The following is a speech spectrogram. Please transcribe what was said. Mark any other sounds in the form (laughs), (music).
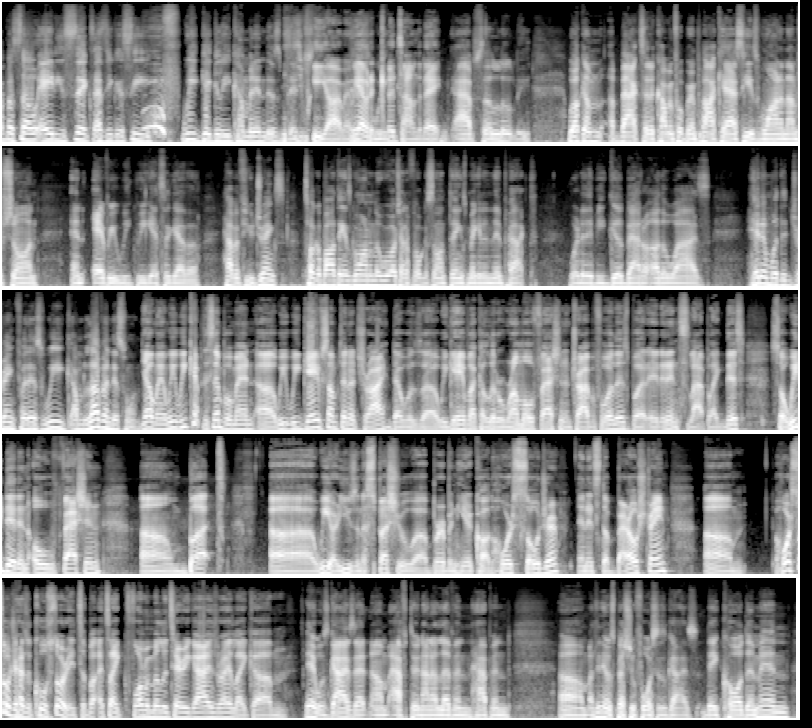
Episode 86. As you can see, we giggly coming in this (laughs) bitch. We are, man. We having a week. good time today. Absolutely. Welcome back to the Carbon Footprint Podcast. He's Juan and I'm Sean. And every week we get together, have a few drinks, talk about things going on in the world, try to focus on things making an impact, whether they be good, bad, or otherwise. Hit him with a drink for this week. I'm loving this one. Yo, man, we, we kept it simple, man. Uh, we, we gave something a try. That was uh, we gave like a little rum old fashioned a try before this, but it, it didn't slap like this. So we did an old fashioned, um, but uh, we are using a special uh, bourbon here called Horse Soldier, and it's the barrel strength. Um, Horse Soldier has a cool story. It's about it's like former military guys, right? Like um, Yeah, it was guys that um, after 9 11 happened, um, I think they were special forces guys. They called them in.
